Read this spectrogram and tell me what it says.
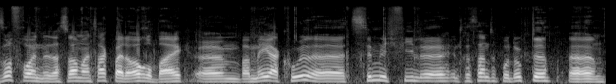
So Freunde, das war mein Tag bei der Eurobike. Ähm, war mega cool, äh, ziemlich viele interessante Produkte. Ähm,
